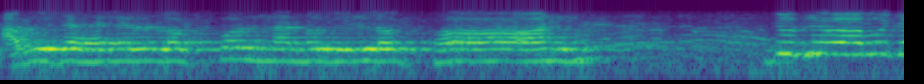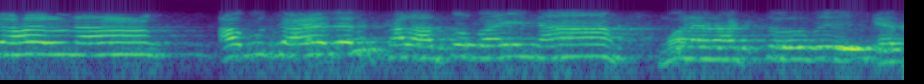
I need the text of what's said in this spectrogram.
আবু জাহেলের লক্ষণ না নবীর লক্ষণ? যদিও আবু জাহেল না আবু যালে খালা তো ভাই না, মনে রাখতে হবে এর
